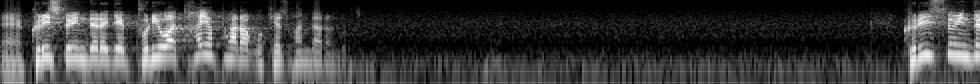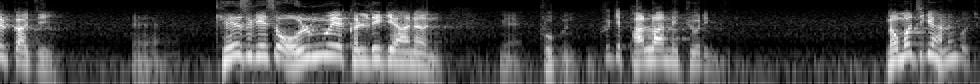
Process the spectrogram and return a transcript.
예, 그리스도인들에게 불의와 타협하라고 계속 한다는 거죠. 그리스도인들까지 예, 계속해서 올무에 걸리게 하는 예, 부분 그게 발람의 교리입니다. 넘어지게 하는 거죠.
